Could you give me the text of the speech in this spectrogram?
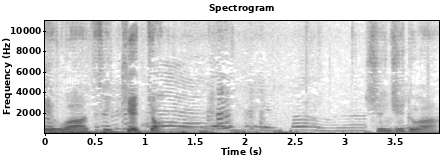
kế hoạch chỉ thiệt cho xin chỉ đùa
